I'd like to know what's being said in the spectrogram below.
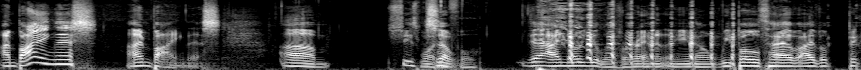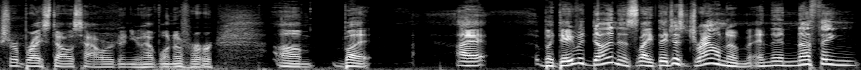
I'm buying this. I'm buying this. Um, She's So- wonderful. yeah, I know you love her, and you know we both have. I have a picture of Bryce Dallas Howard, and you have one of her. Um, but I, but David Dunn is like they just drown him, and then nothing.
